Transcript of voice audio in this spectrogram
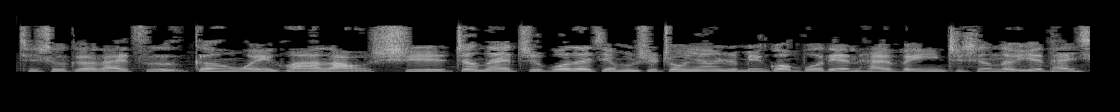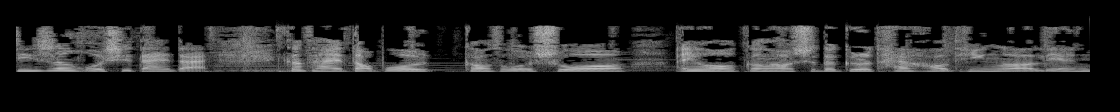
这首歌来自耿维华老师。正在直播的节目是中央人民广播电台文艺之声的《乐坛新生》，我是戴戴。刚才导播告诉我说：“哎呦，耿老师的歌太好听了，连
